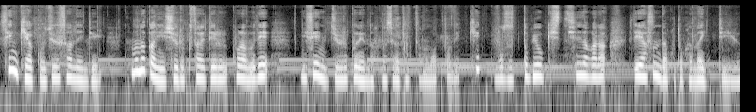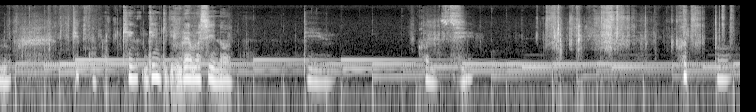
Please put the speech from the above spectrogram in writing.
1953年で、この中に収録されてるコラムで、2016年の話が出たのもあったので、結構ずっと病気しながらで休んだことがないっていうの、結構元気で羨ましいなっていう感じ。ふっと。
